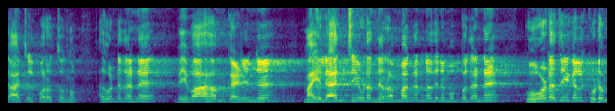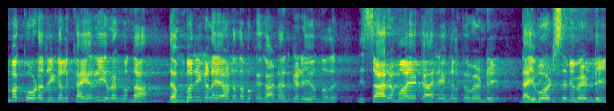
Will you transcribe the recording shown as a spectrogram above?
കാറ്റിൽ പുറത്തുന്നു. അതുകൊണ്ട് തന്നെ വിവാഹം കഴിഞ്ഞ് മൈലാഞ്ചിയുടെ നിറം മങ്ങുന്നതിന് മുമ്പ് തന്നെ കോടതികൾ കുടുംബ കോടതികൾ കയറി ഇറങ്ങുന്ന ദമ്പതികളെയാണ് നമുക്ക് കാണാൻ കഴിയുന്നത്. നിസ്സാരമായ കാര്യങ്ങൾക്ക് വേണ്ടി ഡൈവോഴ്സിന് വേണ്ടി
